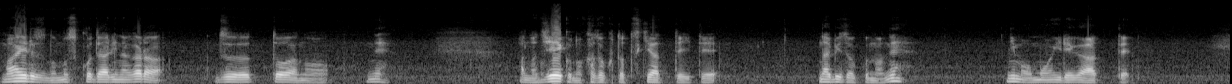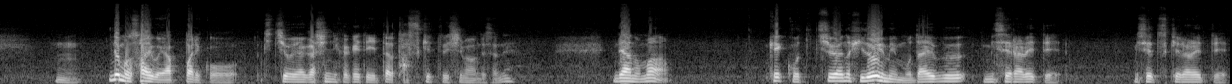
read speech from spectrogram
マイルズの息子でありながらずっとあのねあのジェイクの家族と付き合っていてナビ族のねにも思い入れがあってうん。でも最後やっぱりこう父親が死にかけていたら助けてしまうんですよね。であのまあ結構父親のひどい面もだいぶ見せられて見せつけられて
